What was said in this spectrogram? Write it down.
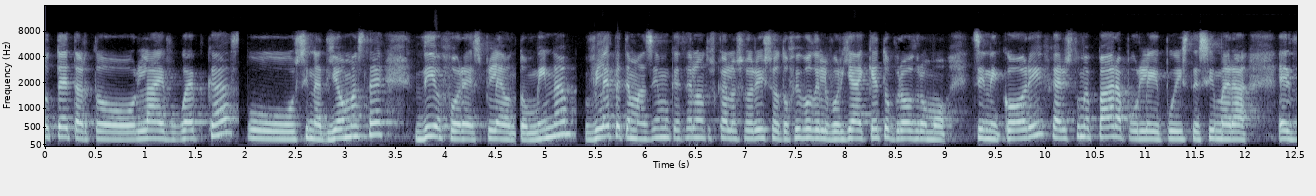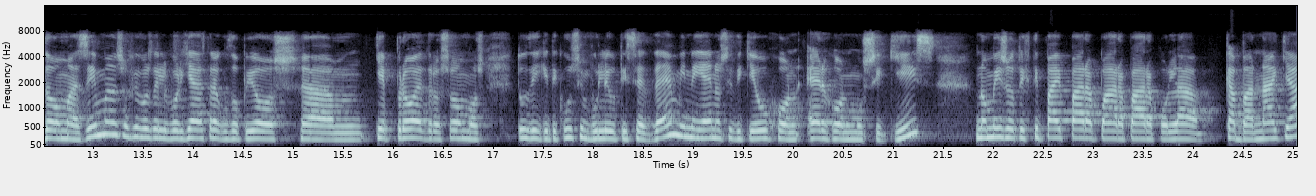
Το τέταρτο live webcast που συναντιόμαστε δύο φορές πλέον το μήνα. Βλέπετε μαζί μου και θέλω να τους καλωσορίσω το Φίβο Δελιβοριά και τον πρόδρομο Τσινικόρη. Ευχαριστούμε πάρα πολύ που είστε σήμερα εδώ μαζί μας. Ο Φίβος Δελιβοριάς τραγουδοποιός και πρόεδρος όμως του Διοικητικού Συμβουλίου της ΕΔΕΜ. Είναι η Ένωση Δικαιούχων Έργων Μουσικής. Νομίζω ότι χτυπάει πάρα πάρα πάρα πολλά καμπανάκια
